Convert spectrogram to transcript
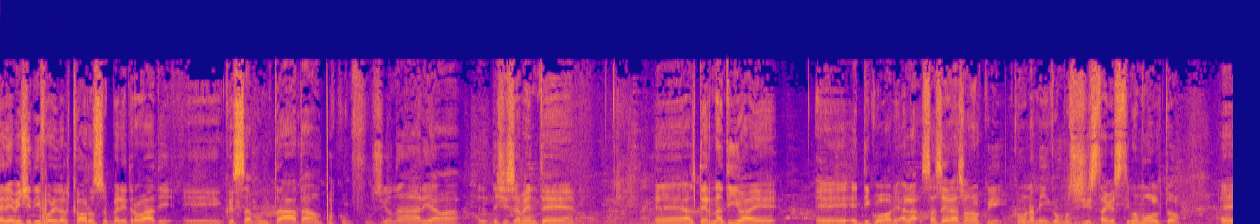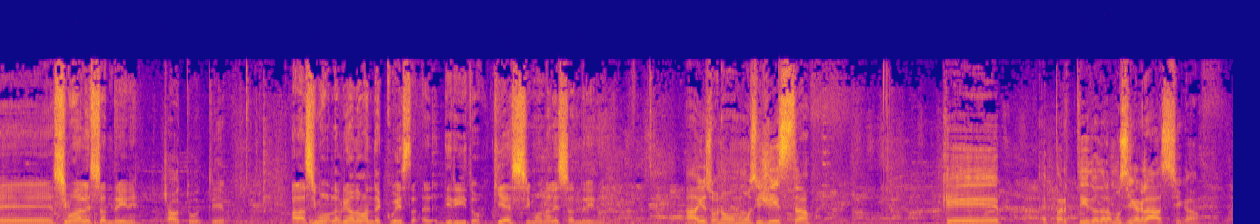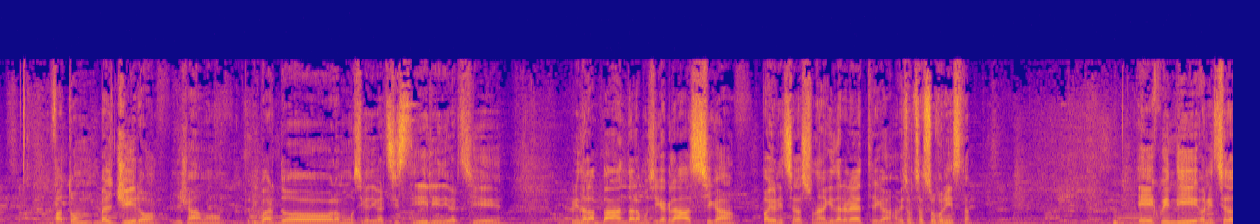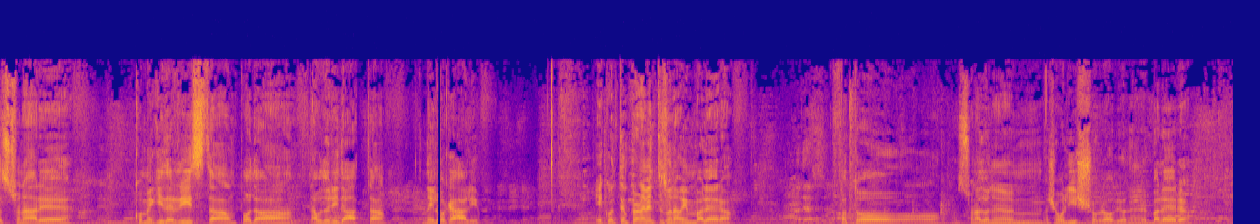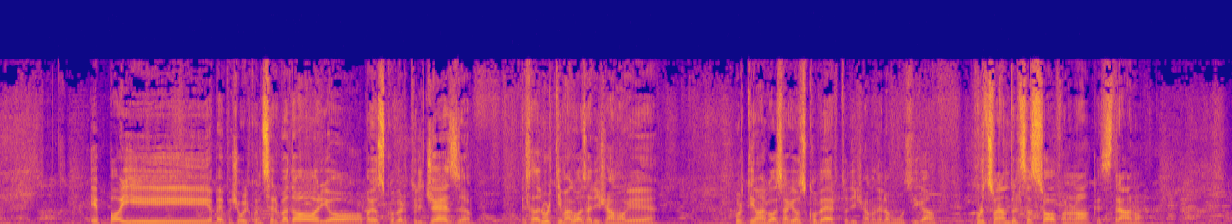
Cari amici di Fuori dal Chorus, ben ritrovati in questa puntata un po' confusionaria ma decisamente eh, alternativa e, e, e, di cuore. Allora, stasera sono qui con un amico, un musicista che stimo molto, eh, Simone Alessandrini. Ciao a tutti. Allora Simone, la prima domanda è questa, eh, di rito. Chi è Simone Alessandrini? Ah, io sono un musicista che è partito dalla musica classica, ho fatto un bel giro, diciamo, riguardo la musica, diversi stili, diversi... quindi dalla banda alla musica classica, poi ho iniziato a suonare la chitarra elettrica, sono un sassofonista. E quindi ho iniziato a suonare come chitarrista un po' da autodidatta nei locali. E contemporaneamente suonavo in balera. Ho fatto ho suonato nel, facevo liscio proprio nelle balere e poi vabbè, facevo il conservatorio, poi ho scoperto il jazz, è stata l'ultima cosa diciamo che l'ultima cosa che ho scoperto diciamo nella musica, pur suonando il sassofono, no? Che strano.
